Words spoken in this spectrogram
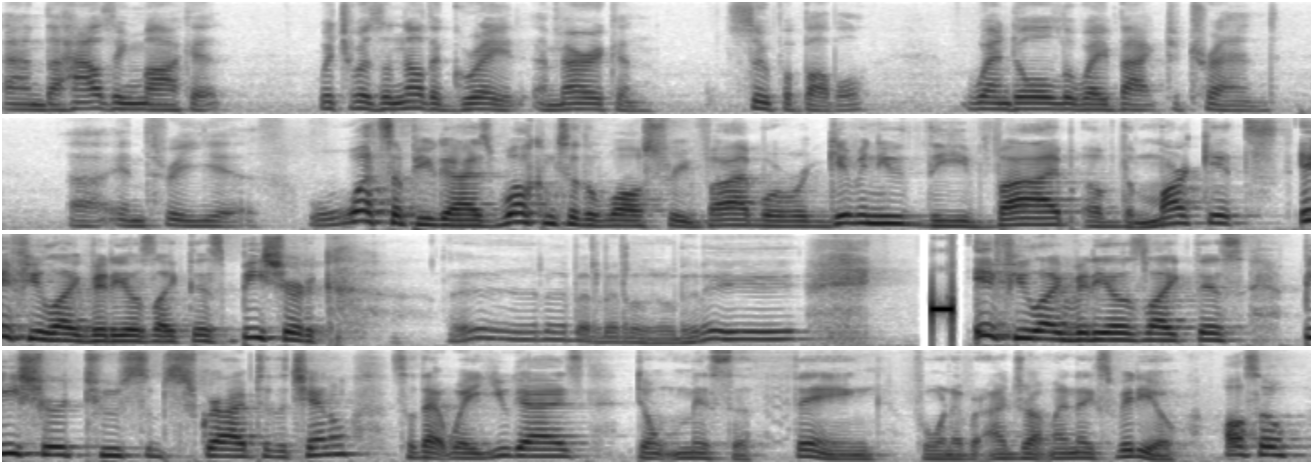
And the housing market, which was another great American super bubble, went all the way back to trend uh, in three years. What's up, you guys? Welcome to the Wall Street Vibe, where we're giving you the vibe of the markets. If you like videos like this, be sure to if you like videos like this, be sure to subscribe to the channel so that way you guys don't miss a thing for whenever I drop my next video. Also,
